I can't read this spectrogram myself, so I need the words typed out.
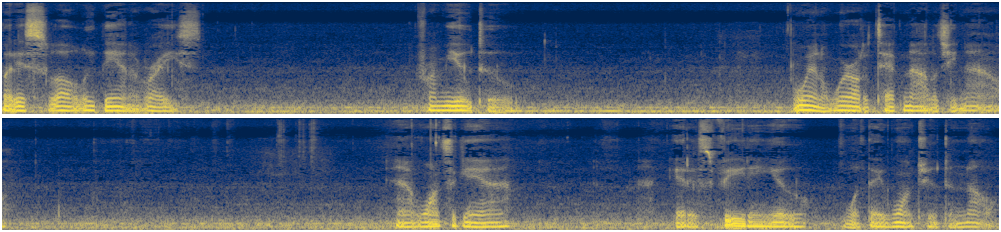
but it's slowly being erased from YouTube. We're in a world of technology now. And once again, it is feeding you what they want you to know.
